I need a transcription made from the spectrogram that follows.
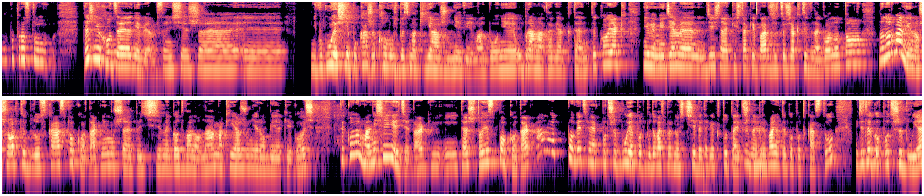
o- po prostu, też nie chodzę, nie wiem, w sensie, że y, nie w ogóle się nie pokażę komuś bez makijażu, nie wiem, albo nie ubrana tak jak ten, tylko jak, nie wiem, jedziemy gdzieś na jakieś takie bardziej coś aktywnego, no to no normalnie, no shorty, bluzka, spoko, tak, nie muszę być mega odwalona, makijażu nie robię jakiegoś, tylko normalnie się jedzie, tak? I, I też to jest spoko, tak? Ale powiedzmy, jak potrzebuję podbudować pewność siebie, tak jak tutaj przy Mhm. nagrywaniu tego podcastu, gdzie tego potrzebuję,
